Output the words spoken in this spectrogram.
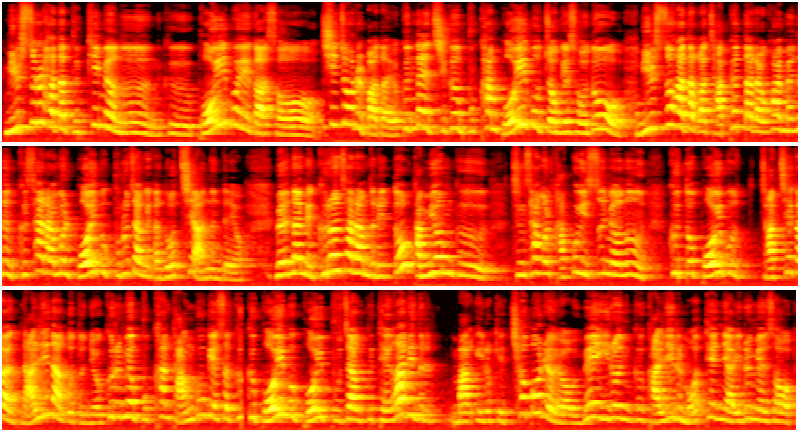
밀수를 하다 들키면은 그 보이부에 가서 치조를 받아요. 근데 지금 북한 보이부 쪽에서도 밀수하다가 잡혔다라고 하면은 그 사람을 보이부 구로장에다 넣지 않는데요. 왜냐면 그런 사람들이 또 감염 그 증상을 갖고 있으면은 그또 보이부 자체가 난리 나거든요. 그러면 북한 당국에서 그, 그 보이부 보이 부장 그 대가리들 막 이렇게 쳐버려요. 왜 이런 그 관리를 못했냐 이러면서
